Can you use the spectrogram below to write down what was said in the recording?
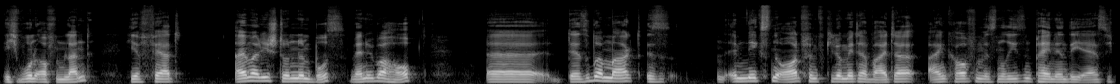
ich wohne auf dem Land, hier fährt einmal die Stunde im Bus, wenn überhaupt. Äh, der Supermarkt ist im nächsten Ort, fünf Kilometer weiter. Einkaufen ist ein riesen Pain in the ass. Ich,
